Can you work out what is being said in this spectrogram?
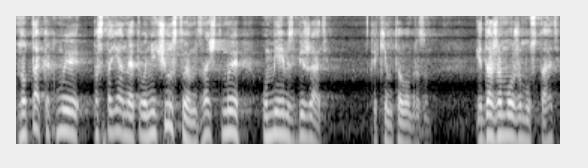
Но так как мы постоянно этого не чувствуем, значит, мы умеем сбежать каким-то образом. И даже можем устать.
